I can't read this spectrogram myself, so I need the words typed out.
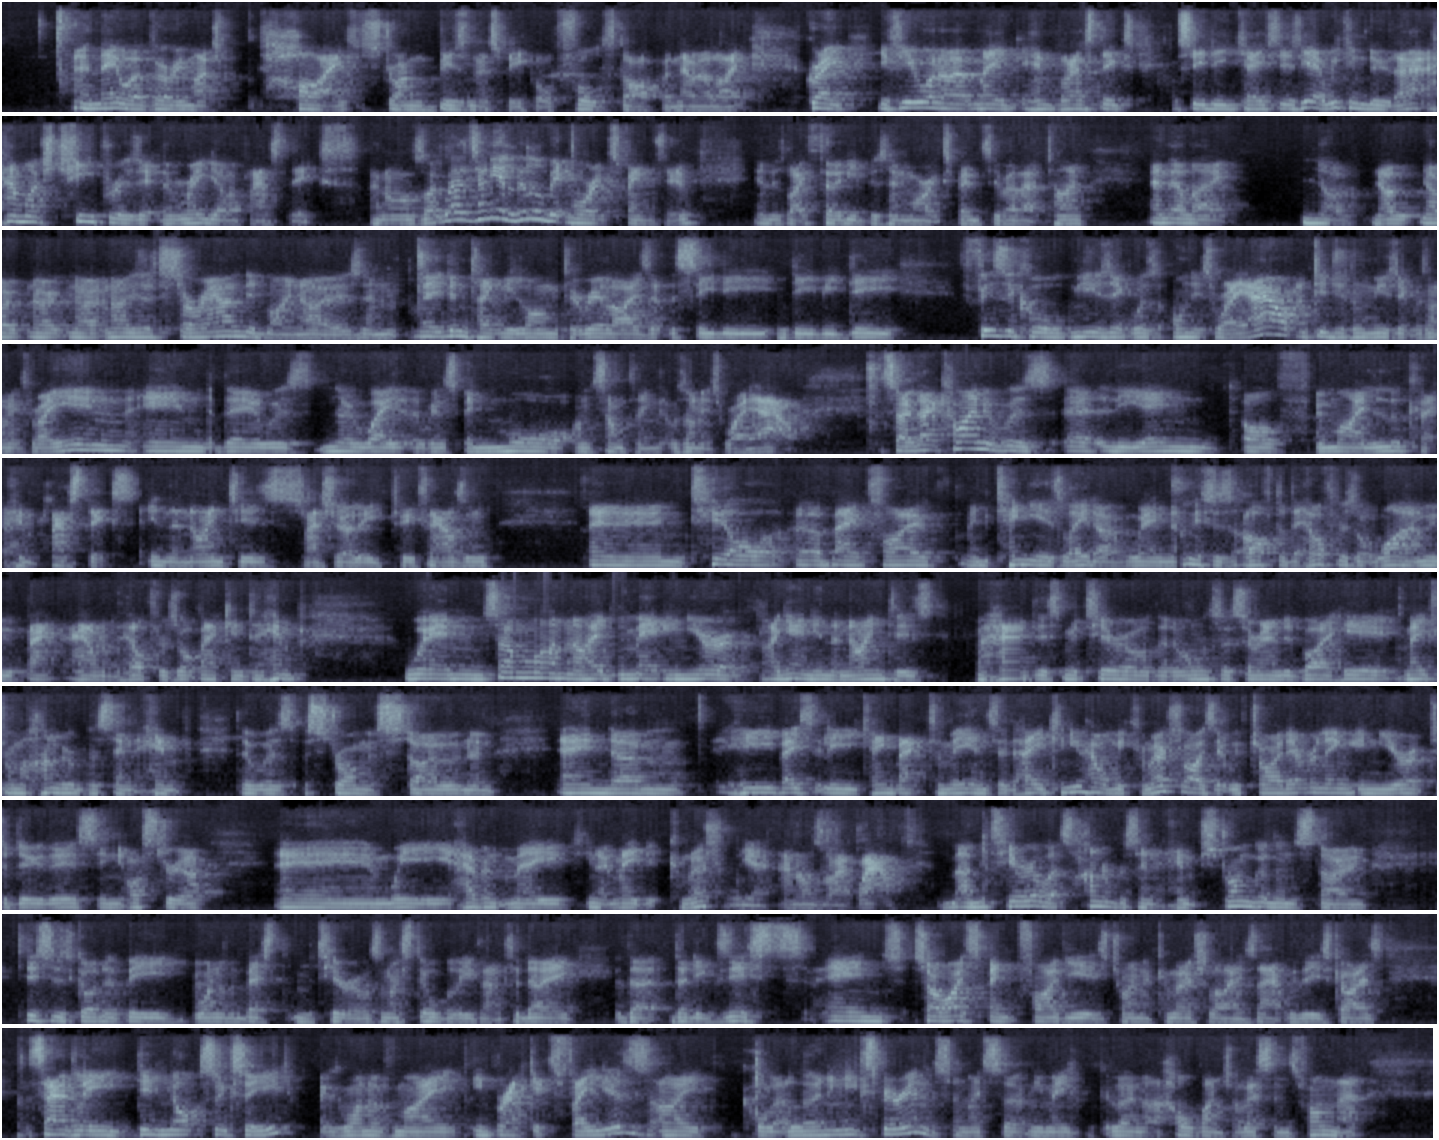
and they were very much high strung business people full stop and they were like great if you want to make hemp plastics cd cases yeah we can do that how much cheaper is it than regular plastics and i was like well it's only a little bit more expensive and it's like 30% more expensive at that time and they're like no no no no no. And i was just surrounded by no's and it didn't take me long to realize that the cd and dvd physical music was on its way out and digital music was on its way in and there was no way that they were going to spend more on something that was on its way out. So that kind of was uh, the end of my look at hemp plastics in the 90s slash early 2000 until about five maybe 10 years later when this is after the health resort why i moved back out of the health resort back into hemp when someone i had met in europe again in the 90s I had this material that I'm also surrounded by here, made from 100% hemp that was as strong as stone. And and um, he basically came back to me and said, "Hey, can you help me commercialize it? We've tried everything in Europe to do this, in Austria, and we haven't made you know made it commercial yet." And I was like, "Wow, a material that's 100% hemp, stronger than stone." this has got to be one of the best materials, and I still believe that today that that exists. And so I spent five years trying to commercialize that with these guys. Sadly, did not succeed. It was one of my in brackets failures. I call it a learning experience, and I certainly made learn a whole bunch of lessons from that.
